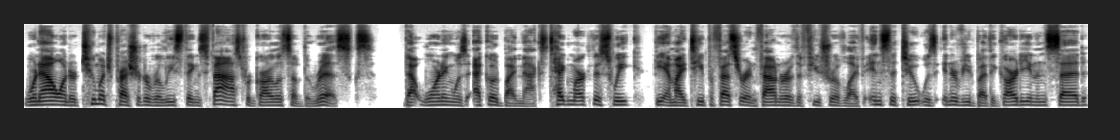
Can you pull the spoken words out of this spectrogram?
were now under too much pressure to release things fast regardless of the risks. That warning was echoed by Max Tegmark this week. The MIT professor and founder of the Future of Life Institute was interviewed by The Guardian and said,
